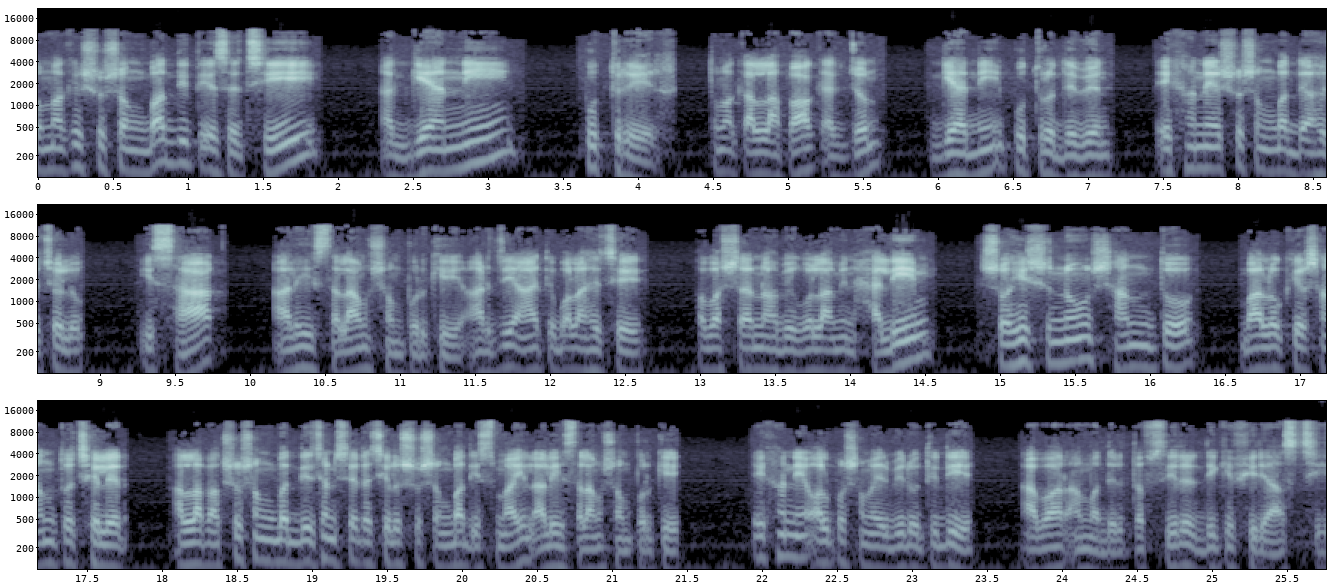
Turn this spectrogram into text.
তোমাকে সুসংবাদ দিতে এসেছি জ্ঞানী পুত্রের। তোমাকে আল্লাহ পাক একজন জ্ঞানী পুত্র দেবেন। এখানে সুসংবাদ দেওয়া হয়েছিল ইসাক আলি ইসালাম সম্পর্কে। আর যে আয়তে বলা হয়েছে হবাসার নহবি গোলামিন হালিম, সহিষ্ণু, শান্ত, বালকের শান্ত ছেলের আল্লাহ পাক সুসংবাদ দিয়েছেন, সেটা ছিল সুসংবাদ ইসমাইল আলী ইসলাম সম্পর্কে। এখানে অল্প সময়ের বিরতি দিয়ে আবার আমাদের তফসিরের দিকে ফিরে আসছি।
